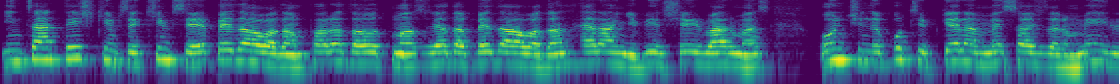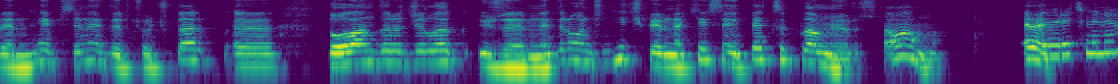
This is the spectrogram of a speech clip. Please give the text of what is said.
internette hiç kimse kimseye bedavadan para dağıtmaz ya da bedavadan herhangi bir şey vermez. Onun için de bu tip gelen mesajların, maillerin hepsi nedir çocuklar? Ee, dolandırıcılık üzerinedir. Onun için hiçbirine kesinlikle tıklamıyoruz. Tamam mı? Evet. Öğretmenim.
